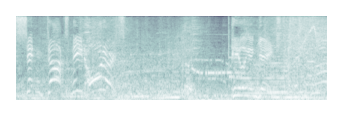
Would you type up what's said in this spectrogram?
We're sitting ducks! Need orders! Healing engaged.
